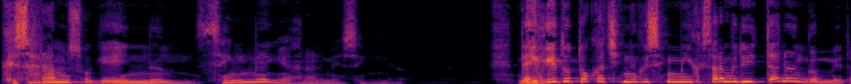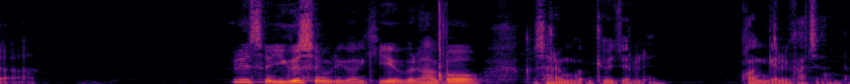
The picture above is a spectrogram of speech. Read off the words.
그 사람 속에 있는 생명이에요. 하나님의 생명. 내게도 똑같이 있는 그 생명이 그 사람에도 있다는 겁니다. 그래서 이것을 우리가 기억을 하고 그 사람과 교제를 관계를 가져야 된다.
